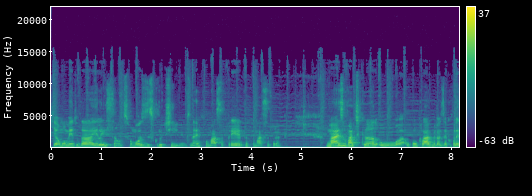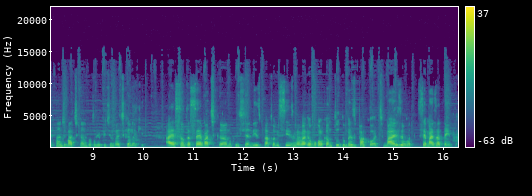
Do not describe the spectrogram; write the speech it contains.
que é o momento da eleição, dos famosos escrutínios, né? Fumaça preta, fumaça branca. Mas o Vaticano, o, o conclave, melhor dizendo, que eu falei tanto de Vaticano que eu estou repetindo Vaticano aqui. Aí é Santa Sé, Vaticano, cristianismo, catolicismo, eu vou colocando tudo no mesmo pacote, mas eu vou ser mais atenta.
